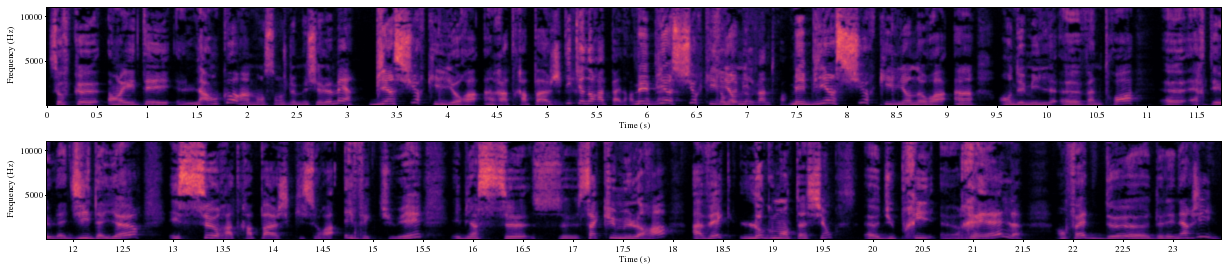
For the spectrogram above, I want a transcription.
Sauf que, en réalité, là encore, un mensonge de Monsieur le maire. Bien sûr qu'il y aura un rattrapage. Il dit qu'il n'y en aura pas de Mais bien sûr qu'il y en 2023. Mais bien sûr qu'il y en aura un en 2023. Euh, RTE l'a dit d'ailleurs, et ce rattrapage qui sera effectué, eh bien, s'accumulera avec l'augmentation euh, du prix euh, réel, en fait, de, euh, de l'énergie.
